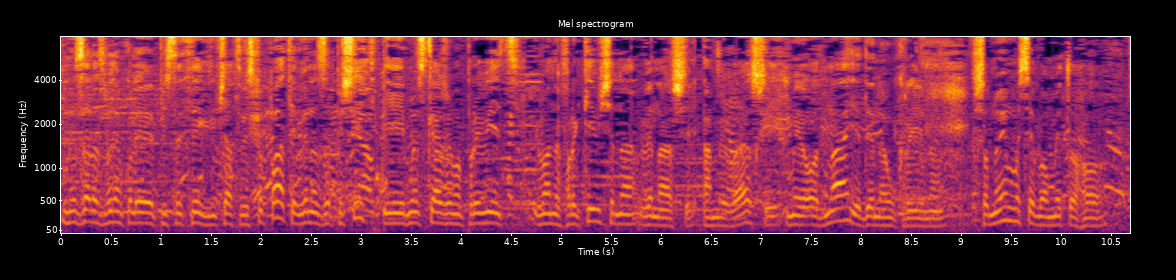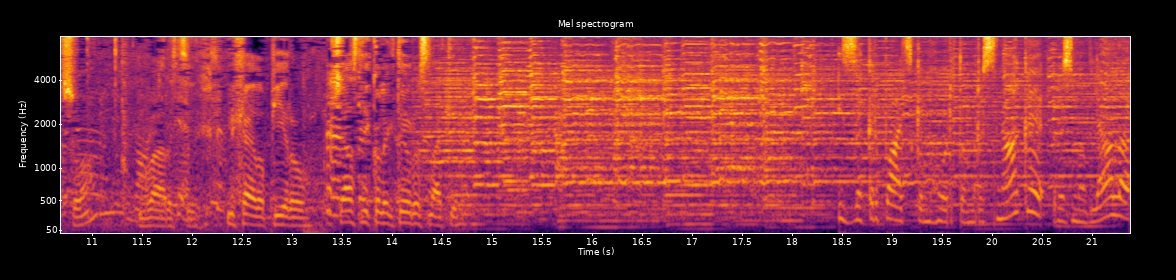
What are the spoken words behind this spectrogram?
Ми зараз будемо, коли після тих дівчат виступати, ви нас запишіть, і ми скажемо привіт, Івано-Франківщина, ви наші, а ми ваші. Ми одна єдина Україна. Шануємося, бо ми того, що варті. Михайло Піров, учасник колективу Руснаків. Закарпатським гуртом Роснаки розмовляла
